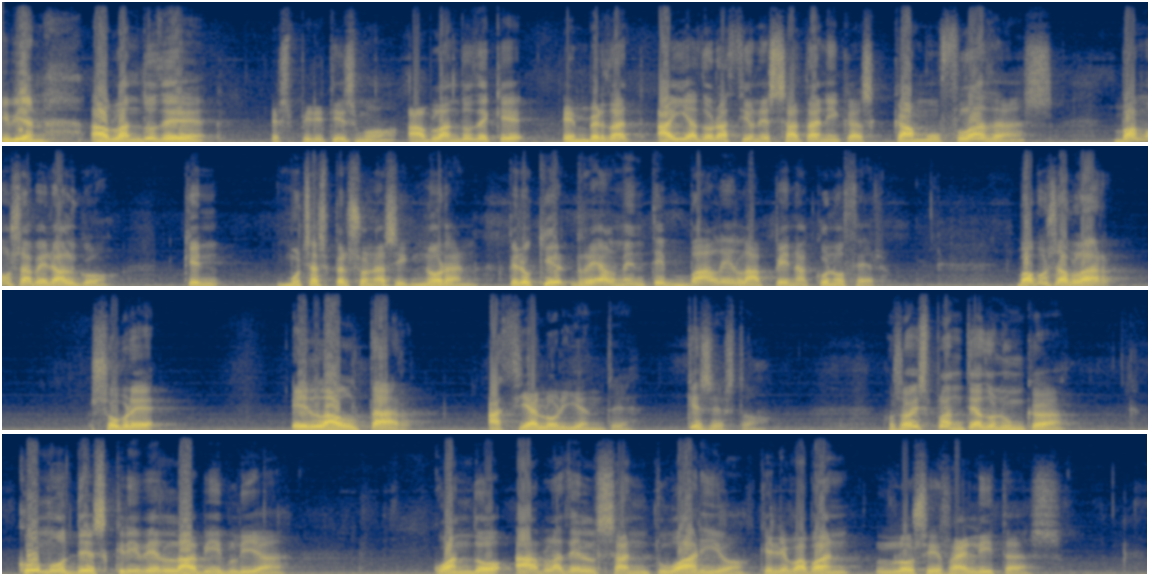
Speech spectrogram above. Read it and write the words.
Y bien, hablando de espiritismo, hablando de que en verdad hay adoraciones satánicas camufladas, vamos a ver algo que muchas personas ignoran, pero que realmente vale la pena conocer. Vamos a hablar sobre el altar hacia el oriente. ¿Qué es esto? ¿Os habéis planteado nunca cómo describe la Biblia cuando habla del santuario que llevaban los israelitas,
